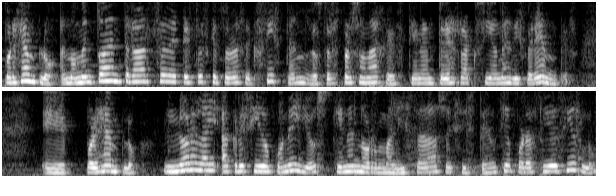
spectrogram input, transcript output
Por ejemplo, al momento de enterarse de que estas escrituras existen, los tres personajes tienen tres reacciones diferentes. Eh, por ejemplo, Lorelai ha crecido con ellos, tiene normalizada su existencia, por así decirlo,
